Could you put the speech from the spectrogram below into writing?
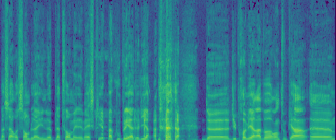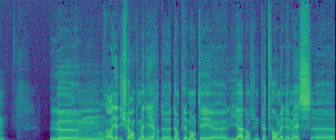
bah, ça ressemble à une plateforme LMS qui n'est pas couplée à de l'IA, du premier abord en tout cas. Le... Alors, il y a différentes manières d'implémenter euh, l'IA dans une plateforme LMS. Euh,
